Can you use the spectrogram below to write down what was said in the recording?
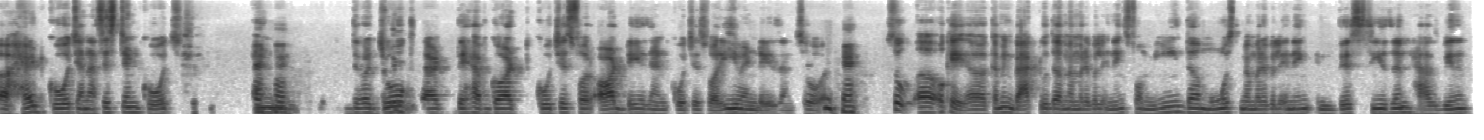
a head coach, an assistant coach, and there were jokes that they have got coaches for odd days and coaches for even days and so on. So, uh, okay, uh, coming back to the memorable innings, for me, the most memorable inning in this season has been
